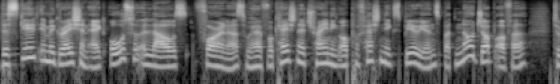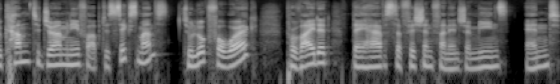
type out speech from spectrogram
The Skilled Immigration Act also allows foreigners who have vocational training or professional experience but no job offer to come to Germany for up to six months to look for work, provided they have sufficient financial means and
